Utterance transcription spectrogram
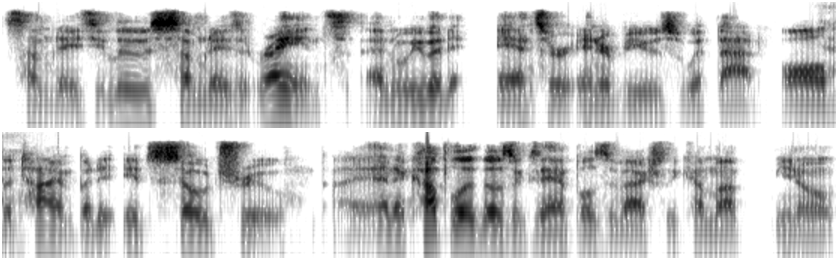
some days you lose, some days it rains," and we would answer interviews with that all yeah. the time. But it, it's so true, and a couple of those examples have actually come up, you know,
